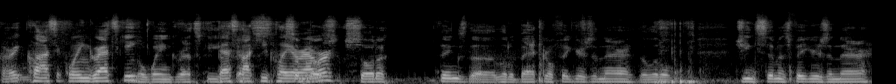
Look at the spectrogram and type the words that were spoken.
All right, classic Wayne Gretzky. Little Wayne Gretzky, Best Got hockey player some of ever. those Soda things, the little Batgirl figures in there, the little Gene Simmons figures in there.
